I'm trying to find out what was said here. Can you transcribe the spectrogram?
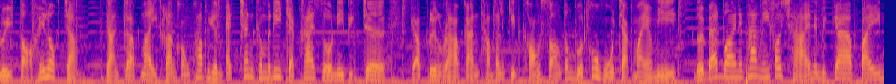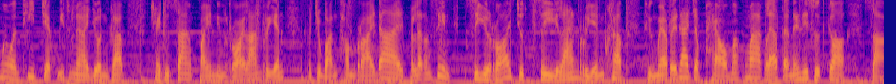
ลุยต่อให้โลกจำ การกลับมาอีกครั้งของภาพยนตร์แอคชั่นคอมเมดี้จากค่าย Sony Picture กับเรื่องราวการทำภารกิจของ 2ตำรวจคู่หูจากไมอามีโดย Bad Boy ในภาคนี้เข้าฉายในอเมริกาไปเมื่อวันที่ 7 มิถุนายนครับ ใช้ทุนสร้างไป 100 ล้านเหรียญ ปัจจุบันทำรายได้ไปแล้วทั้งสิ้น 400.4 ล้านเหรียญครับ ถึงแม้รายได้จะแผ่วมากๆ แล้วแต่ในที่สุดก็สา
